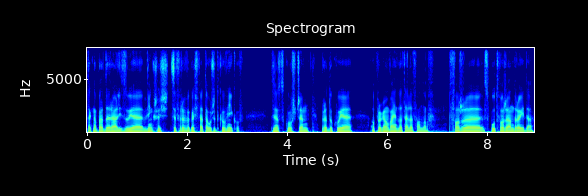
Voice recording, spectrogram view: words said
tak naprawdę realizuje większość cyfrowego świata użytkowników. W związku z czym produkuje oprogramowanie dla telefonów, tworzy, współtworzy Androida,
